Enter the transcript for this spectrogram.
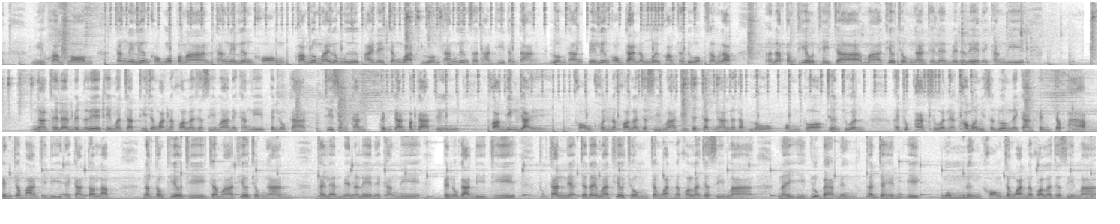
มีความพร้อม ทั้งในเรื่องของงบประมาณ ทั้งในเรื่องของความร่วมไม้ร่วมมือภายในจังหวัด รวมทั้งเรื่องสถานที่ต่างๆ รวมทั้งในเรื่องของการอำนวยความสะดวกสำหรับนักท่องเที่ยวที่จะมาเที่ยวชมงาน Thailand b e n a l e ในครั้งนี้ งาน Thailand b e n a l e ที่มาจัดที่จังหวัดนครราชสีมาในครั้งนี้ เป็นโอกาสที่สำคัญเป็นการประกาศถึงความยิ่งใหญ่ของคนนครราชสีมาที่จะจัดงานระดับโลก ผมก็เชิญชวนให้ทุกภาคส่วนเข้ามามีส่วนร่วมในการเป็นเจ้าภาพ เป็นเจ้าบ้านที่ดีในการต้อนรับ นักท่องเที่ยวที่จะมาเที่ยวชมงาน Thailand b e n a l e ในครั้งนี้ เป็นโอกาสดีที่ทุกท่านเนี่ยจะได้มาเที่ยวชมจังหวัดนครราชสีมาในอีกรูปแบบหนึ่ง ท่านจะเห็นอีกมุมหนึ่งของจังหวัดนครราชสีมา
